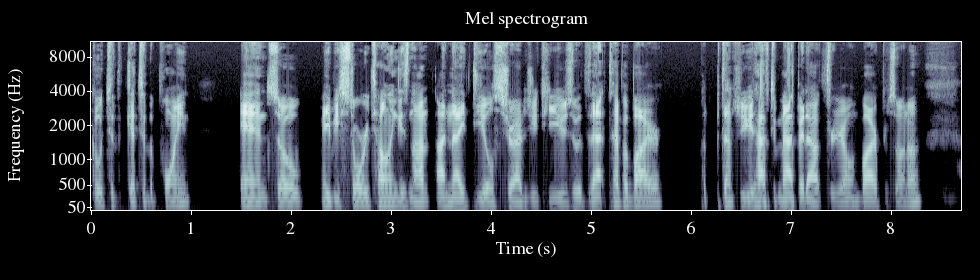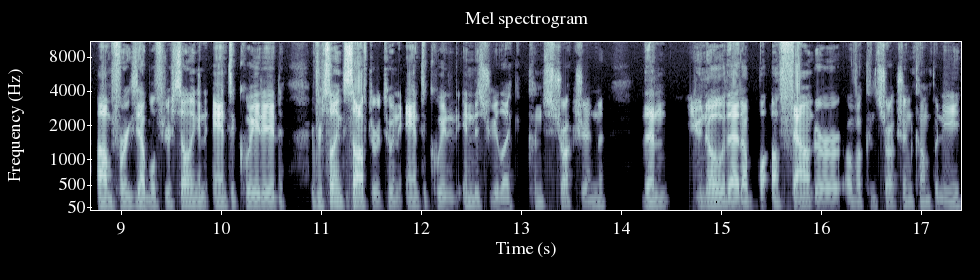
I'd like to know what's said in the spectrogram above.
go to get to the point. And so maybe storytelling is not an ideal strategy to use with that type of buyer. But potentially you'd have to map it out for your own buyer persona. Um, for example, if you're selling an antiquated, if you're selling software to an antiquated industry like construction, then you know that a, a founder of a construction company,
